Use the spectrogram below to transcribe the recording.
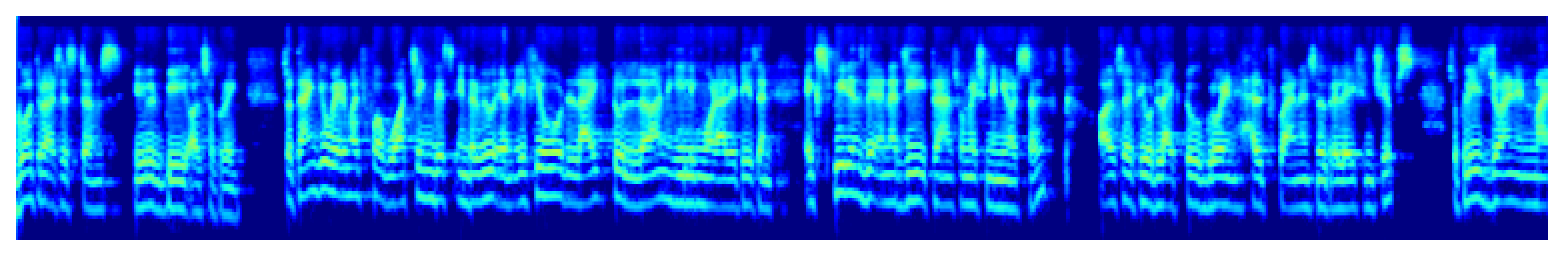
go through our systems, you will be also growing. So thank you very much for watching this interview. And if you would like to learn healing modalities and experience the energy transformation in yourself, also if you would like to grow in health, financial relationships, so please join in my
